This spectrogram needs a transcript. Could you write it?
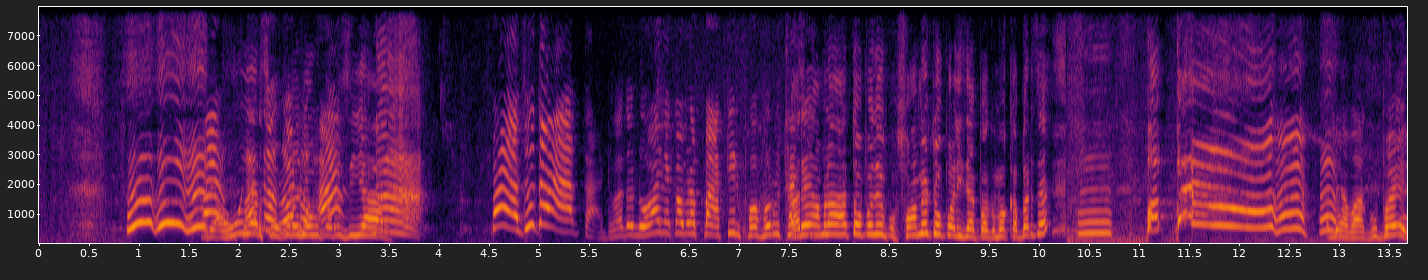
અરે સોમેટો પડી જાય પગમાં ખબર છે? પપ્પા! અલે વાઘુ ભાઈ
